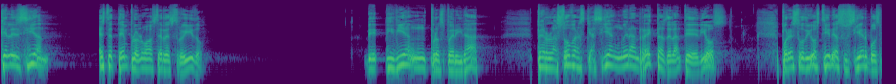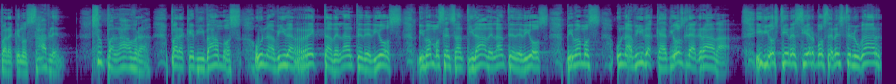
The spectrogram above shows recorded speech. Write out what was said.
que le decían, este templo no va a ser destruido. Vivían en prosperidad, pero las obras que hacían no eran rectas delante de Dios. Por eso Dios tiene a sus siervos para que nos hablen su palabra para que vivamos una vida recta delante de Dios, vivamos en santidad delante de Dios, vivamos una vida que a Dios le agrada. Y Dios tiene siervos en este lugar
